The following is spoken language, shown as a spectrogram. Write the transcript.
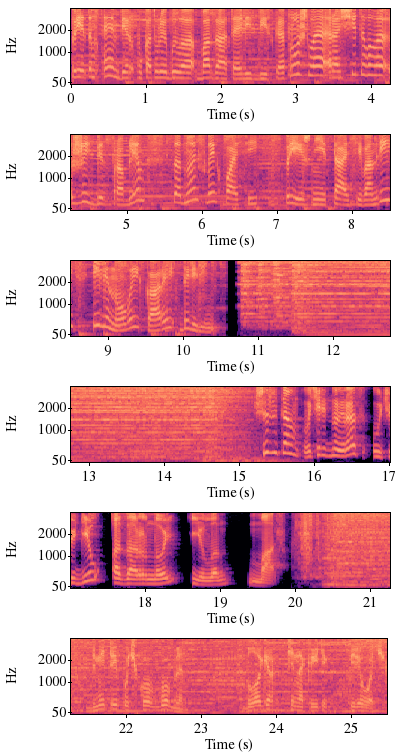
При этом Эмбер, у которой было богатое лесбийское прошлое, рассчитывала жить без проблем с одной из своих пассий – прежней Таси Ван Ри или новой Карой Делевинь. Что же там в очередной раз учудил озорной Илон Маск? Дмитрий Пучков-Гоблин. Блогер, кинокритик, переводчик.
